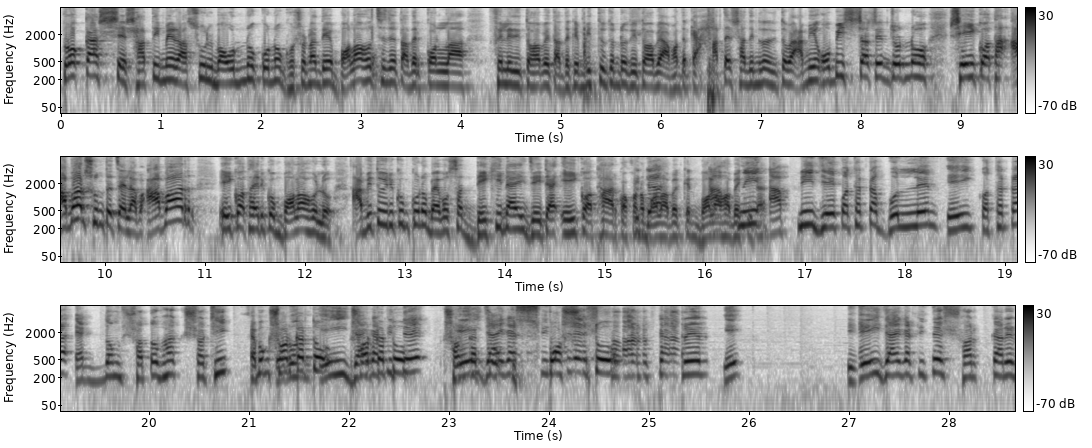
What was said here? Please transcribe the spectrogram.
প্রকাশ্যে সাতিমে রাসুল বা অন্য কোনো ঘোষণা দিয়ে বলা হচ্ছে যে তাদের কল্লা ফেলে দিতে হবে তাদেরকে মৃত্যুদণ্ড দিতে হবে আমাদেরকে হাতের স্বাধীনতা দিতে হবে। আমি অবিশ্বাসের জন্য সেই কথা আবার শুনতে চাইলাম। আবার এই কথা এরকম বলা হলো। আমি তো এরকম কোনো ব্যবস্থা দেখি নাই যেটা এই কথা আর কখনো বলা হবে বলা হবে আপনি আপনি যে কথাটা বললেন এই কথাটা একদম শতভাগ সঠিক এবং সরকার তো- এই জায়গাটিতে সরকার স্পষ্ট- সরকারের এই জায়গাটিতে সরকারের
